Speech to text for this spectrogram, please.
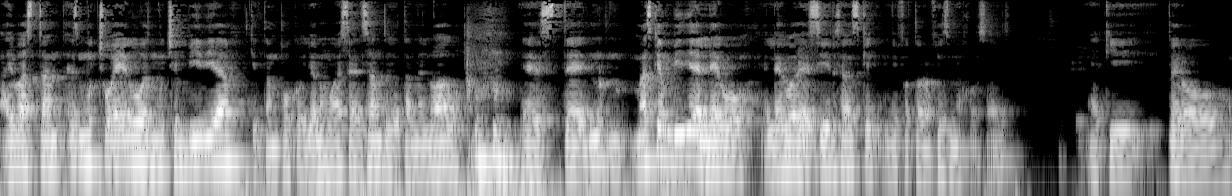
hay bastante, es mucho ego, es mucha envidia, que tampoco yo no me voy a hacer el santo, yo también lo hago. este, más que envidia, el ego, el ego de decir, sabes que mi fotografía es mejor, ¿sabes? Aquí, pero,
